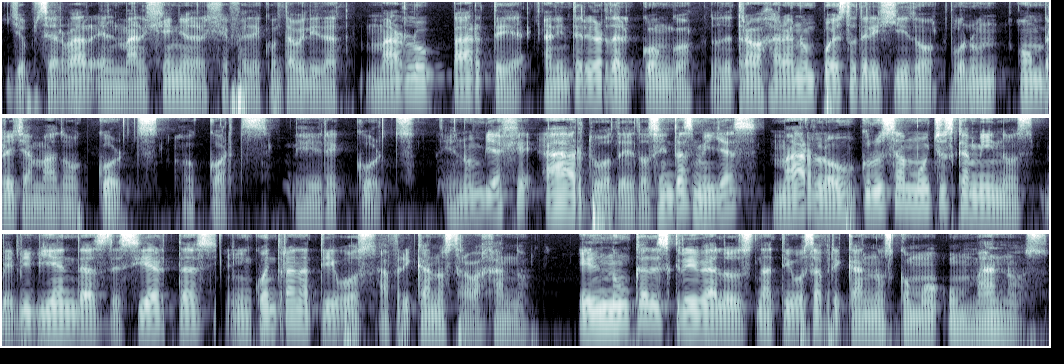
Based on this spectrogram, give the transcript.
y observar el mal genio del jefe de contabilidad, Marlowe parte al interior del Congo, donde trabajará en un puesto dirigido por un hombre llamado Kurtz o Kurtz, diré Kurtz. En un viaje arduo de 200 millas, Marlowe cruza muchos caminos, ve viviendas desiertas y encuentra nativos africanos trabajando. Él nunca describe a los nativos africanos como humanos.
